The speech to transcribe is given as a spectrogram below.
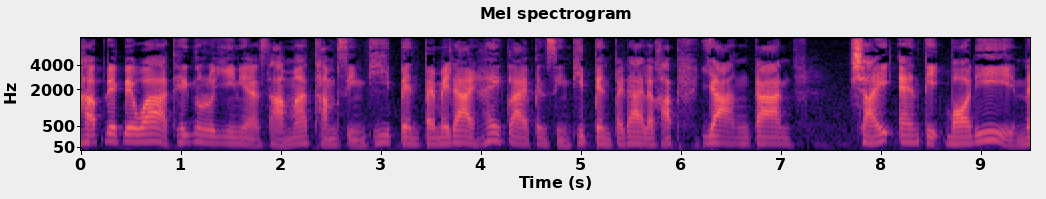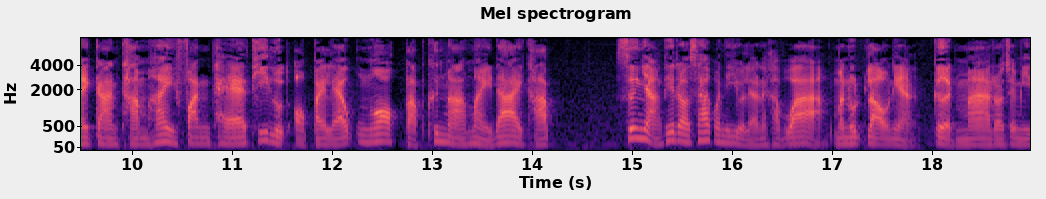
ครับเรียกได้ว่าเทคโนโลยีเนี่ยสามารถทำสิ่งที่เป็นไปไม่ได้ ให้กลายเป็นสิ่งที่เป็นไปได้แล้วครับ อย่างการใช้แอนติบอดีในการทำให้ฟันแท้ที่หลุดออกไปแล้วงอกกลับขึ้นมาใหม่ได้ครับ ซึ่งอย่างที่เราทราบกันดีอยู่แล้วนะครับว่ามนุษย์เราเนี่ยเกิดมาเราจะมี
